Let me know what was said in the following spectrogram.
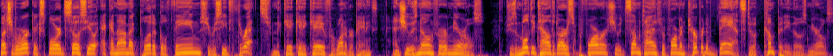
Much of her work explored socio-economic political themes. She received threats from the KKK for one of her paintings, and she was known for her murals. She was a multi-talented artist and performer. She would sometimes perform interpretive dance to accompany those murals.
